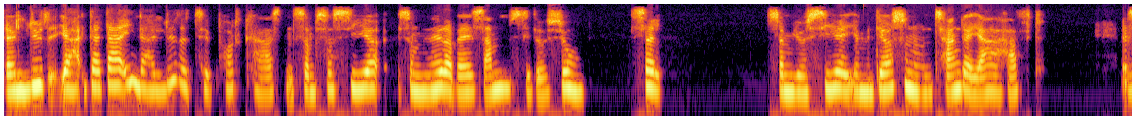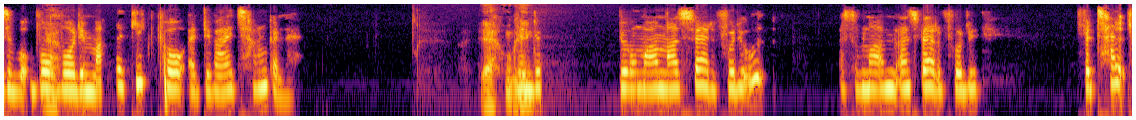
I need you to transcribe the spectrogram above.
der, lytter, jeg, der, der er en, der har lyttet til podcasten, som så siger, som netop er i samme situation selv, som jo siger, jamen det er også sådan nogle tanker, jeg har haft. Altså, hvor, hvor, ja. hvor det meget gik på, at det var i tankerne. Ja, okay. Men det, det var meget, meget svært at få det ud. Altså meget, meget svært at få det fortalt.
